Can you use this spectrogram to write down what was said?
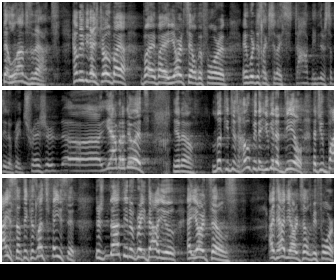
that loves that. How many of you guys drove by a, by, by a yard sale before and, and we're just like, should I stop? Maybe there's something of great treasure. Uh, yeah, I'm gonna do it. You know, looking, just hoping that you get a deal, that you buy something, because let's face it, there's nothing of great value at yard sales. I've had yard sales before.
